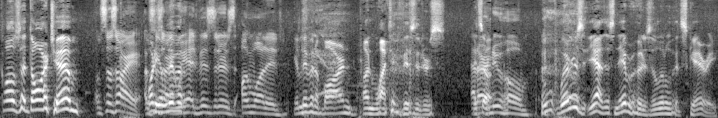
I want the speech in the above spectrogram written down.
Close the door, Chim. I'm so sorry. I'm What, so do you sorry. live We had visitors unwanted You live in a barn, unwanted visitors. at It's our a- new home. Where is it? Yeah, this neighborhood is a little bit scary.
